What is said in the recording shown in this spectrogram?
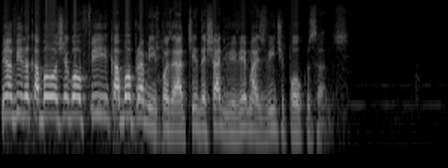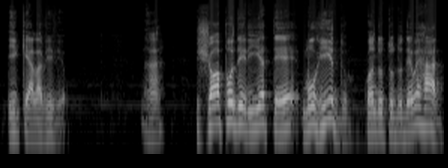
minha vida acabou, chegou ao fim, acabou para mim. Pois é, ela tinha deixado de viver mais vinte e poucos anos. E que ela viveu. Né? Jó poderia ter morrido quando tudo deu errado.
